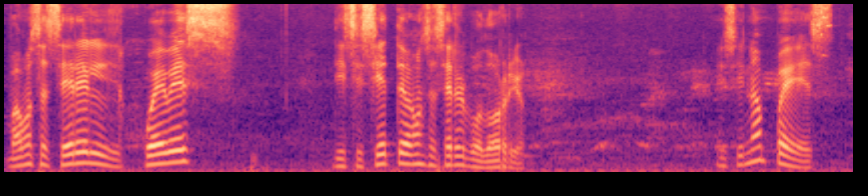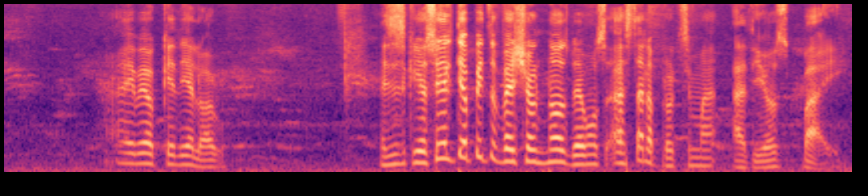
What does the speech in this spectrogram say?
Vamos a hacer el jueves 17. Vamos a hacer el bodorrio. Y si no, pues... Ahí veo qué día lo hago. Así es que yo soy el tío Pito Fashion. Nos vemos hasta la próxima. Adiós. Bye.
